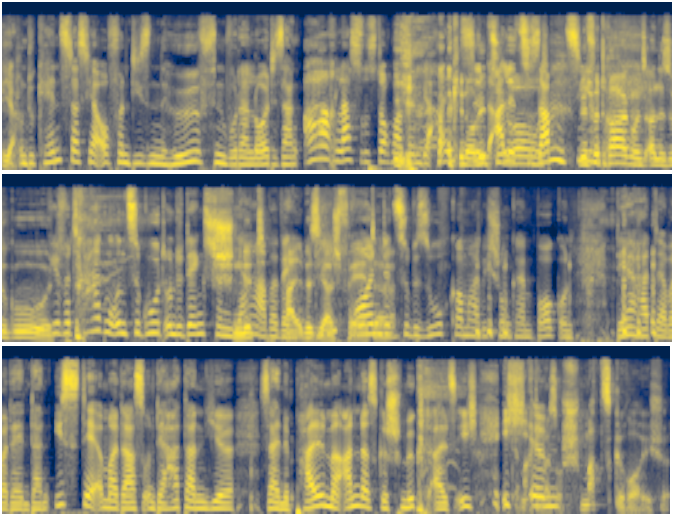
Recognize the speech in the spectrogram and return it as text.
Ja. Und du kennst das ja auch von diesen Höfen, wo dann Leute sagen, ach, lass uns doch mal, wenn wir alt genau, sind, alle raus. zusammenziehen. Wir vertragen uns alle so gut. Wir vertragen uns so gut und du denkst schon, Schnitt, ja, aber wenn die. Freunde zu Besuch kommen, habe ich schon keinen Bock. Und der hat aber, der, dann isst der immer das und der hat dann hier seine Palme anders geschmückt als ich. Ich, Macht immer ähm, so Schmatzgeräusche.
